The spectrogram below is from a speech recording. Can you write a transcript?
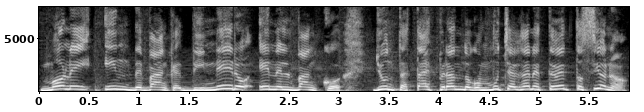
Money in the Bank, dinero en el banco. Junta, ¿estás esperando con muchas ganas este evento, sí o no?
